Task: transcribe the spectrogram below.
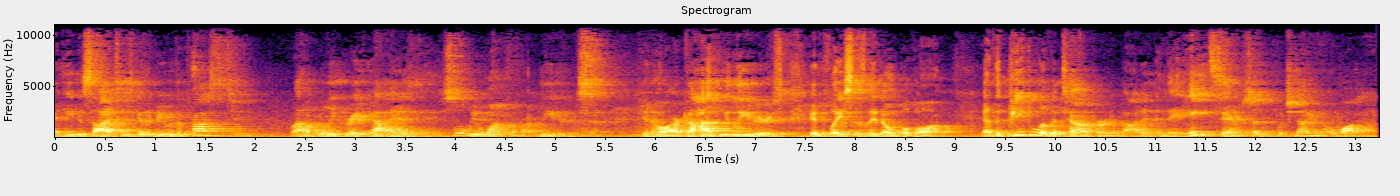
and he decides he's going to be with a prostitute. Wow, really great guy, isn't he? This is what we want from our leaders. You know, our godly leaders in places they don't belong. And the people of the town heard about it and they hate Samson, which now you know why.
